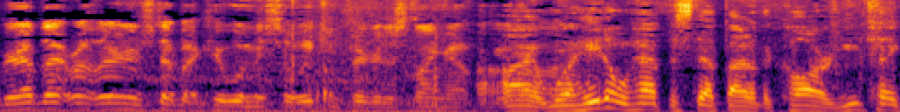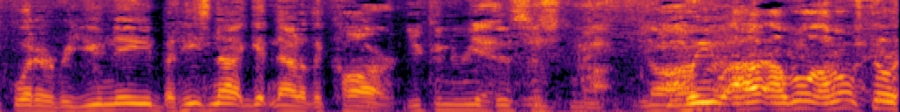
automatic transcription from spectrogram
grab that right there and step back here with me so we can figure this thing out. All right. Well, he don't have to step out of the car. You take whatever you need, but he's not getting out of the car. You can read Yeah, this just- information. No, I'm We, not- I, I, don't, I don't feel.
